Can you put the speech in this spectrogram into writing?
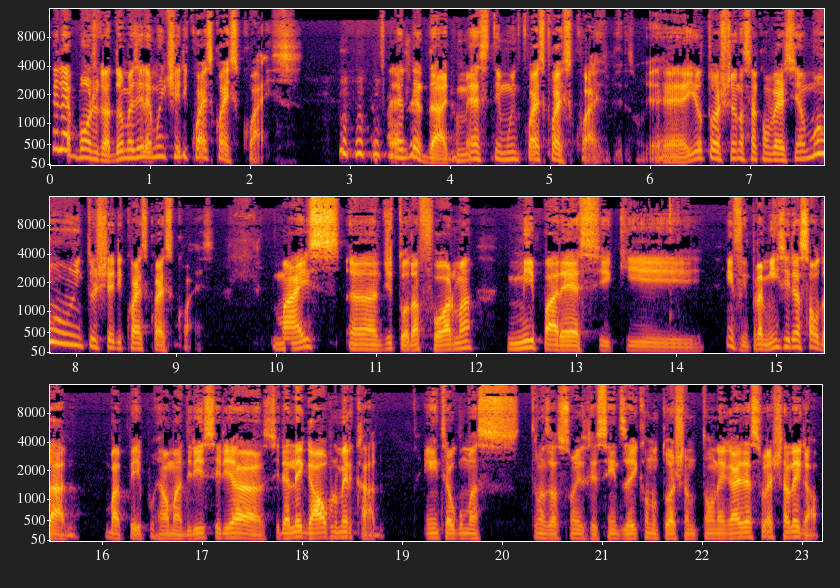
Ele é bom jogador, mas ele é muito cheio de quais, quais, quais. É verdade, o Messi tem muito quais, quais, quais mesmo. É, e eu tô achando essa conversinha muito cheia de quais, quais, quais. Mas, uh, de toda forma, me parece que, enfim, para mim seria saudável. O Mbappé para o Real Madrid seria, seria legal para o mercado. Entre algumas transações recentes aí que eu não estou achando tão legais, essa eu vou achar legal.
